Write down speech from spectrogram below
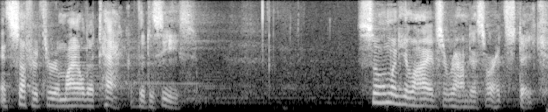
and suffered through a mild attack of the disease. So many lives around us are at stake.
